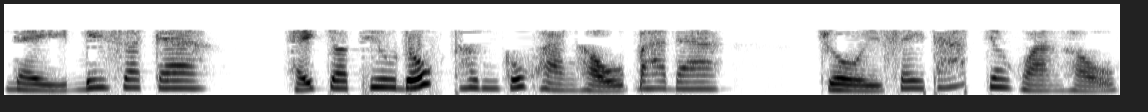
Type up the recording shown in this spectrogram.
Này Bisaka, hãy cho thiêu đốt thân của Hoàng hậu Bada, rồi xây tháp cho Hoàng hậu.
